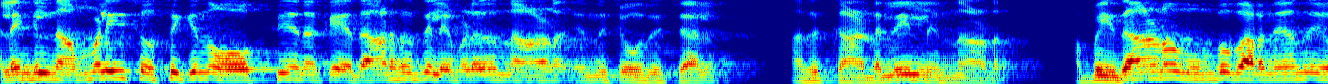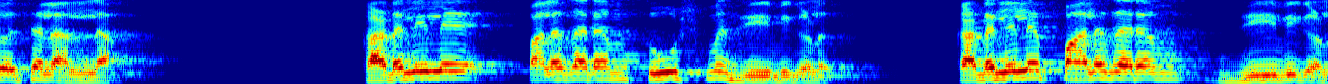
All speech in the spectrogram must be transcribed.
അല്ലെങ്കിൽ നമ്മൾ ഈ ശ്വസിക്കുന്ന ഓക്സിജൻ ഒക്കെ യഥാർത്ഥത്തിൽ എവിടെ നിന്നാണ് എന്ന് ചോദിച്ചാൽ അത് കടലിൽ നിന്നാണ്. അപ്പോൾ ഇതാണോ മുമ്പ് പറഞ്ഞതെന്ന് ചോദിച്ചാൽ അല്ല. കടലിലെ പലതരം സൂക്ഷ്മ ജീവികൾ കടലിലെ പലതരം ജീവികൾ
